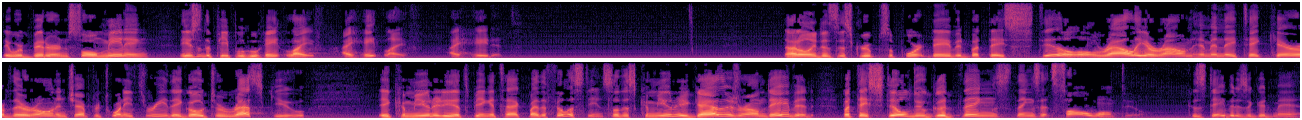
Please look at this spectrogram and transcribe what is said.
They were bitter in soul, meaning these are the people who hate life. I hate life. I hate it. Not only does this group support David, but they still rally around him and they take care of their own. In chapter 23, they go to rescue a community that's being attacked by the Philistines. So this community gathers around David, but they still do good things, things that Saul won't do, because David is a good man.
